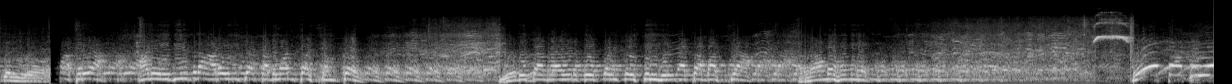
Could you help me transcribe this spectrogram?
अहो दुर्दैव पाखऱ्या आणि उजवीकडे आरवलीच्या कदमांचा शंकर जोडीचा ड्रायव्हर कोकण केसरी वेगाचा बादशाह रामहंग हे पाखऱ्या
